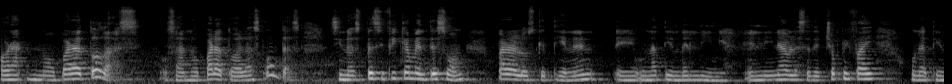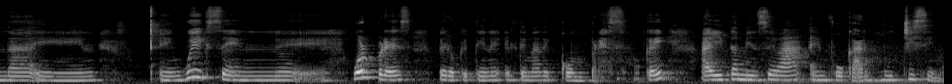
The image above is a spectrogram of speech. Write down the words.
Ahora, no para todas, o sea, no para todas las cuentas, sino específicamente son para los que tienen una tienda en línea. En línea, háblese de Shopify, una tienda en en Wix, en eh, WordPress, pero que tiene el tema de compras, ¿ok? Ahí también se va a enfocar muchísimo.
